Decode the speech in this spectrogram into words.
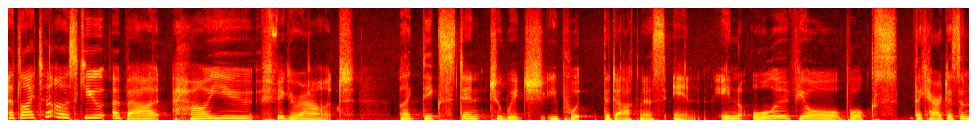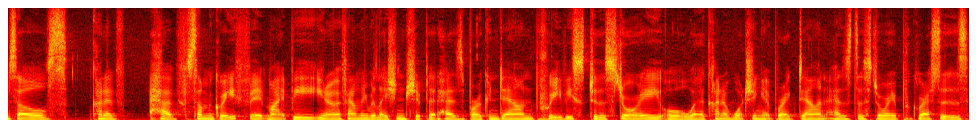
I'd like to ask you about how you figure out like the extent to which you put the darkness in. In all of your books, the characters themselves kind of have some grief. It might be, you know, a family relationship that has broken down previous to the story, or we're kind of watching it break down as the story progresses.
